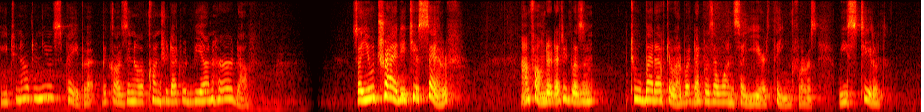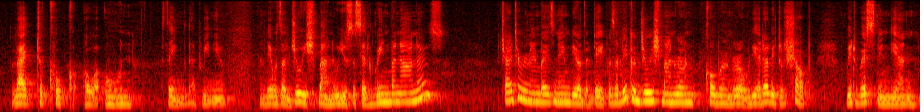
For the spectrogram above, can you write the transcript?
eating out a newspaper because in our country that would be unheard of. So you tried it yourself and found out that it wasn't too bad after all, but that was a once a year thing for us. We still like to cook our own thing that we knew. And there was a Jewish man who used to sell green bananas. I tried to remember his name the other day. It was a little Jewish man around Coborn Road. He had a little shop with West Indian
